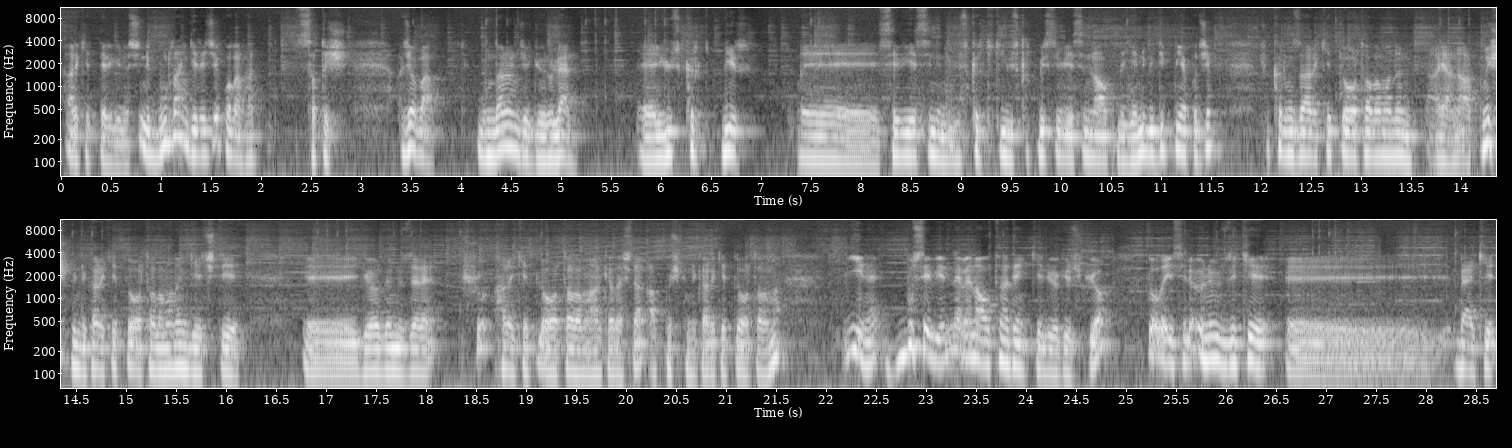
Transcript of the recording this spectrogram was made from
hareketleri görüyoruz. Şimdi buradan gelecek olan satış acaba bundan önce görülen e, 141 e, seviyesinin 142-141 seviyesinin altında yeni bir dip mi yapılacak? Şu kırmızı hareketli ortalamanın yani 60 günlük hareketli ortalamanın geçtiği e, gördüğünüz üzere şu hareketli ortalama arkadaşlar 60 günlük hareketli ortalama yine bu seviyenin hemen altına denk geliyor gözüküyor. Dolayısıyla önümüzdeki e, belki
